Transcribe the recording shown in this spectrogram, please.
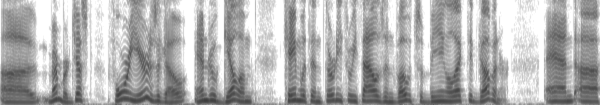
Uh, remember, just four years ago, Andrew Gillum came within 33,000 votes of being elected governor. And uh,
